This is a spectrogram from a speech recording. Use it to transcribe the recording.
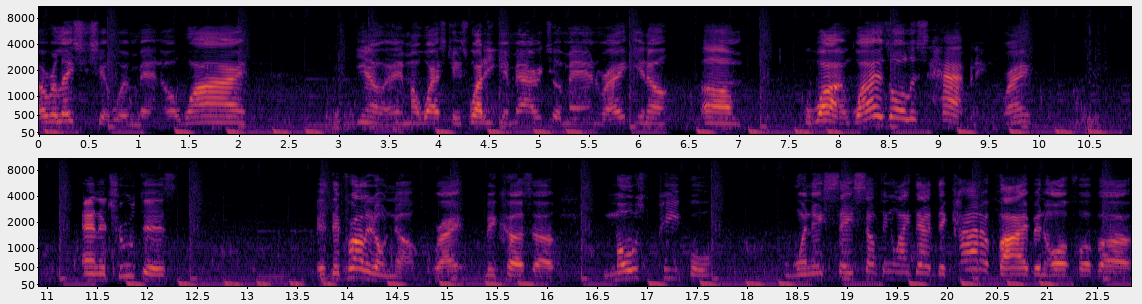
a relationship with men? Or why, you know, in my wife's case, why do you get married to a man, right? You know, um, why? Why is all this happening, right? And the truth is, they probably don't know, right? Because uh, most people, when they say something like that, they're kind of vibing off of uh,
